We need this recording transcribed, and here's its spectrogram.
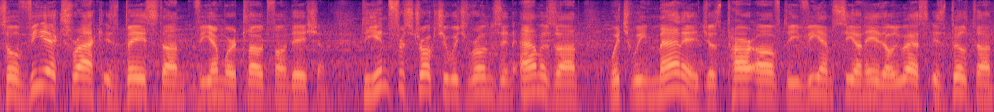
So VxRack is based on VMware Cloud Foundation. The infrastructure which runs in Amazon, which we manage as part of the VMC on AWS, is built on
